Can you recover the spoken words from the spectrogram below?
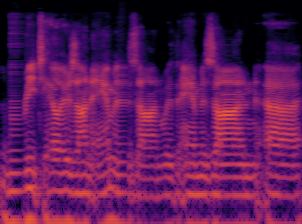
retailers on Amazon, with Amazon uh,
